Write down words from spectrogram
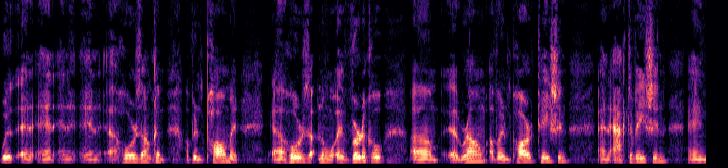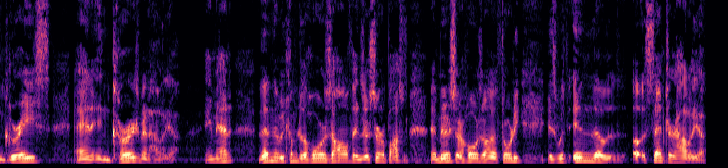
with and and and, and a horizontal of empowerment, a horizontal, a vertical um, realm of impartation and activation and grace and encouragement. Hallelujah. Amen. Then we come to the horizontal things. There are certain apostles that minister horizontal authority is within the uh, center. Hallelujah.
